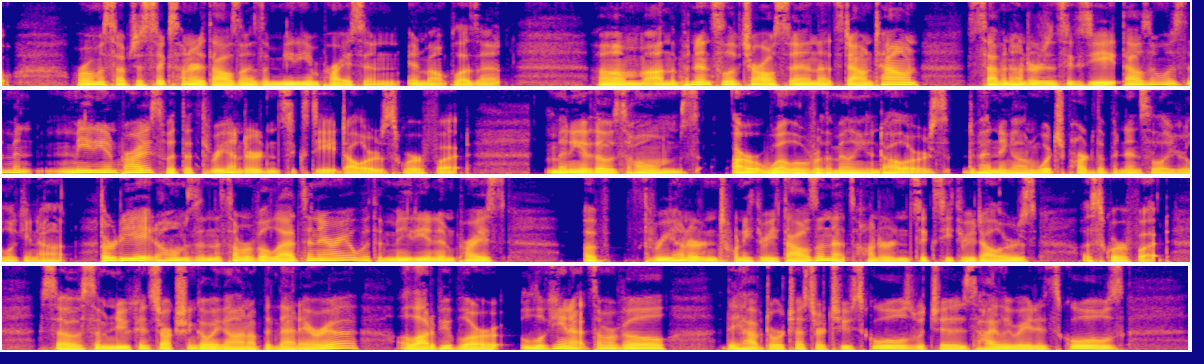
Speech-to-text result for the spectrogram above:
We're almost up to 600,000 as a median price in, in Mount Pleasant. Um, on the peninsula of Charleston, that's downtown, 768,000 was the min- median price with the $368 square foot. Many of those homes are well over the million dollars, depending on which part of the peninsula you're looking at. 38 homes in the Summerville Ladson area with a median in price 323,000. That's $163 a square foot. So some new construction going on up in that area. A lot of people are looking at Summerville. They have Dorchester 2 schools, which is highly rated schools.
